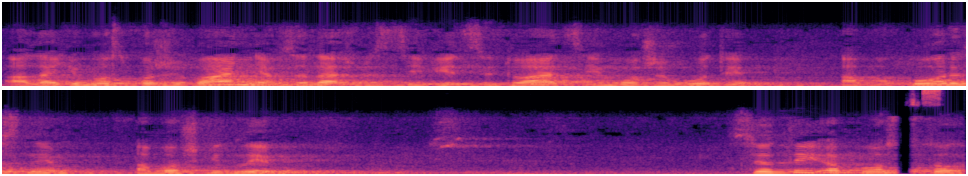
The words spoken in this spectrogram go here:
Але його споживання, в залежності від ситуації, може бути або корисним, або шкідливим. Святий апостол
